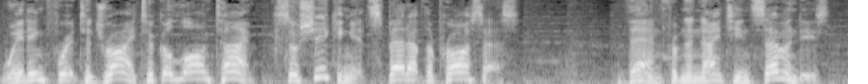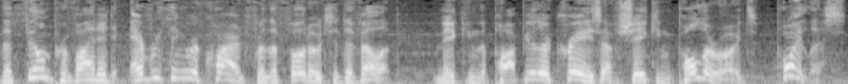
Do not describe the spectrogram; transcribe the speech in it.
Waiting for it to dry took a long time, so shaking it sped up the process. Then, from the 1970s, the film provided everything required for the photo to develop, making the popular craze of shaking Polaroids pointless.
